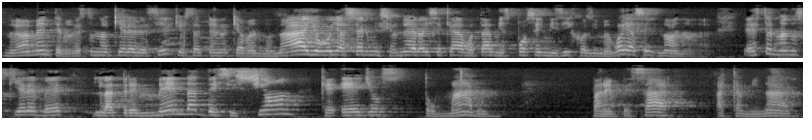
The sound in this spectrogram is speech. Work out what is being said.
nuevamente, no, esto no quiere decir que usted tenga que abandonar, yo voy a ser misionero, ahí se queda botar mi esposa y mis hijos y me voy a hacer. No, no, no. Esto, hermanos, quiere ver la tremenda decisión que ellos tomaron para empezar a caminar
